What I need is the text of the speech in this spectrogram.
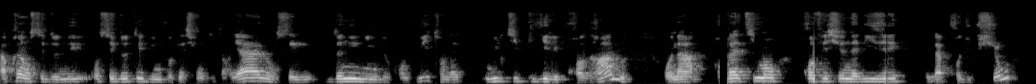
après, on s'est doté d'une vocation éditoriale, on s'est donné une ligne de conduite, on a multiplié les programmes, on a relativement professionnalisé la production.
